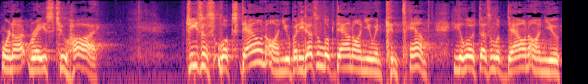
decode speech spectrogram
were not raised too high. Jesus looks down on you, but he doesn't look down on you in contempt. He doesn't look down on you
